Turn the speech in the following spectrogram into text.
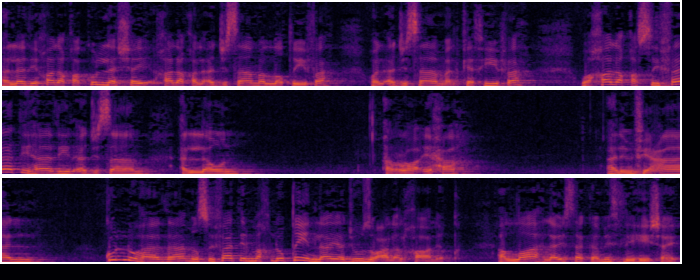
الذي خلق كل شيء خلق الأجسام اللطيفة والأجسام الكثيفة وخلق صفات هذه الأجسام اللون الرائحة الانفعال. كل هذا من صفات المخلوقين لا يجوز على الخالق. الله ليس كمثله شيء.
